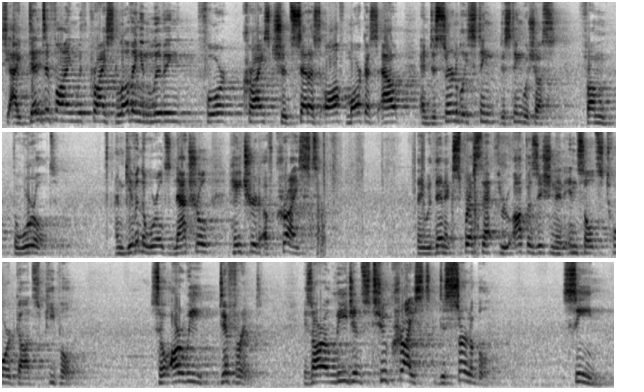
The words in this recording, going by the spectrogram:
See, identifying with Christ, loving and living for Christ should set us off, mark us out, and discernibly distinguish us from the world. And given the world's natural hatred of Christ, they would then express that through opposition and insults toward God's people. So, are we different? Is our allegiance to Christ discernible, seen?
